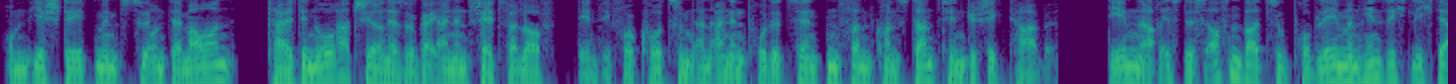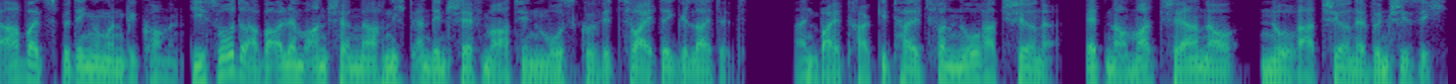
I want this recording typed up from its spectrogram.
Um ihr Statement zu untermauern, teilte Nora Tschirner sogar einen Chatverlauf, den sie vor kurzem an einen Produzenten von Konstantin geschickt habe. Demnach ist es offenbar zu Problemen hinsichtlich der Arbeitsbedingungen gekommen. Dies wurde aber allem Anschein nach nicht an den Chef Martin Moskowitz weitergeleitet. Ein Beitrag geteilt von Nora Tschirner, Edna Matt Tschernau, Nora Tschirner wünsche sich,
